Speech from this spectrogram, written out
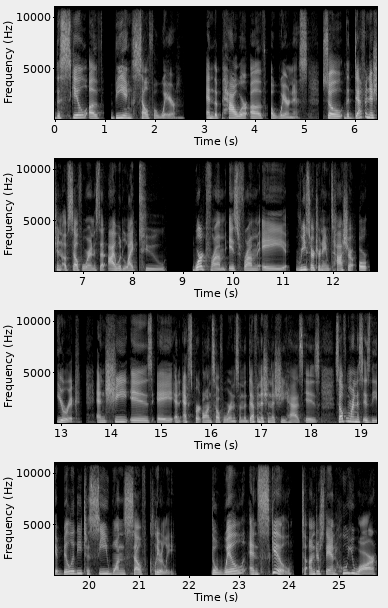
the skill of being self aware mm. and the power of awareness. So, the definition of self awareness that I would like to work from is from a researcher named Tasha Eurich, and she is a an expert on self-awareness. And the definition that she has is self-awareness is the ability to see oneself clearly, the will and skill to understand who you are,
